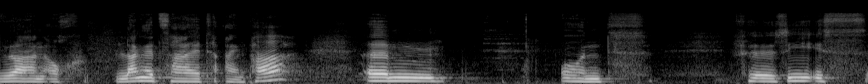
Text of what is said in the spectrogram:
wir waren auch lange Zeit ein Paar. Ähm, und für sie ist,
